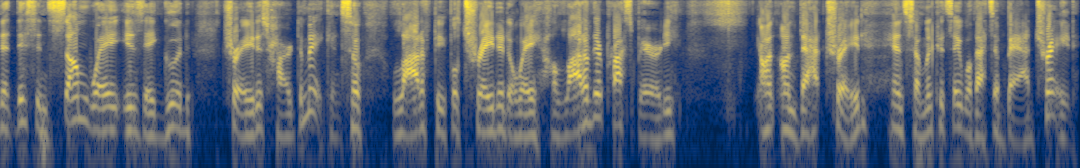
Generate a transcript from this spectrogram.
that this in some way is a good trade is hard to make. And so a lot of people traded away a lot of their prosperity on, on that trade. And someone could say, well, that's a bad trade.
